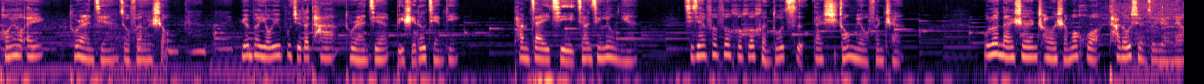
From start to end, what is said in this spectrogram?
朋友 A 突然间就分了手，原本犹豫不决的他，突然间比谁都坚定。他们在一起将近六年，期间分分合合很多次，但始终没有分成。无论男生闯了什么祸，他都选择原谅。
